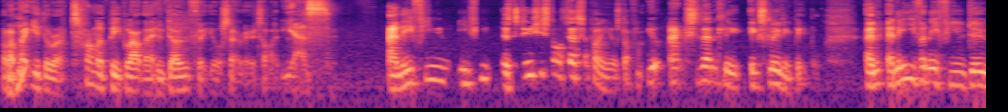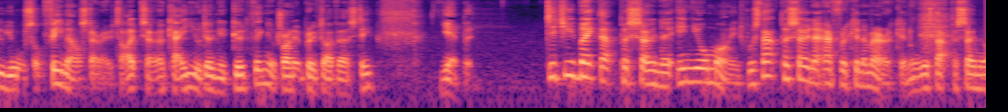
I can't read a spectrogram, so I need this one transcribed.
But mm-hmm. I bet you there are a ton of people out there who don't fit your stereotype. Yes. And if you, if you, as soon as you start specifying your stuff, you're accidentally excluding people. And and even if you do your sort of female stereotype, so okay, you're doing a good thing, you're trying to improve diversity, yeah, but did you make that persona in your mind? Was that persona African American, or was that persona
